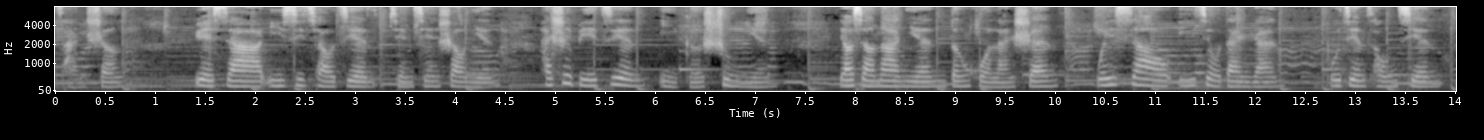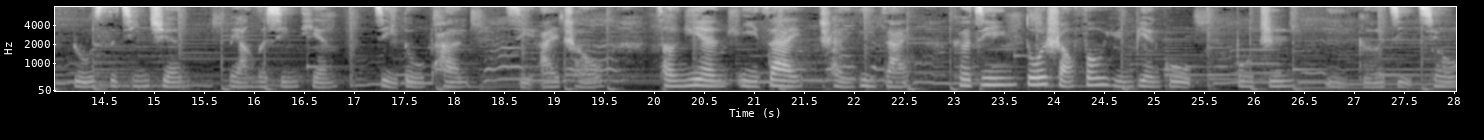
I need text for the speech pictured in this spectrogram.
残伤。月下依稀瞧见翩跹少年，还是别见已隔数年。遥想那年灯火阑珊，微笑依旧淡然。不见从前如似清泉，凉了心田。几度盼，几哀愁。曾念你在，诚亦在，可今多少风云变故，不知已隔几秋。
